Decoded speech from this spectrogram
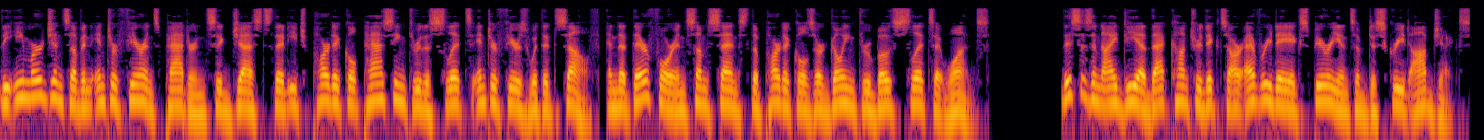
The emergence of an interference pattern suggests that each particle passing through the slits interferes with itself, and that therefore in some sense the particles are going through both slits at once. This is an idea that contradicts our everyday experience of discrete objects.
